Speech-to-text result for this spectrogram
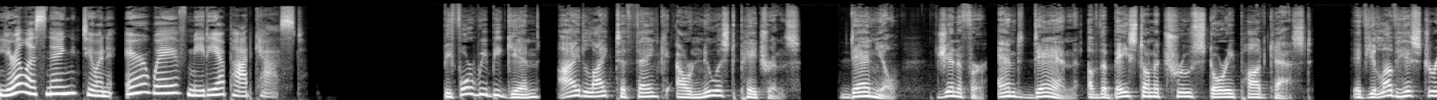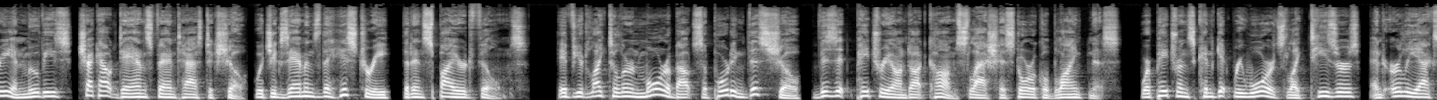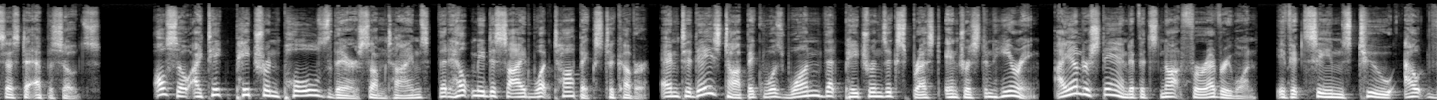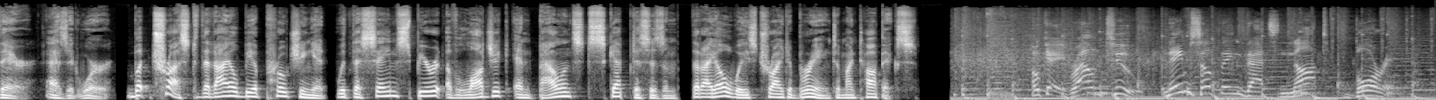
You're listening to an Airwave Media Podcast. Before we begin, I'd like to thank our newest patrons Daniel, Jennifer, and Dan of the Based on a True Story podcast. If you love history and movies, check out Dan's fantastic show, which examines the history that inspired films. If you'd like to learn more about supporting this show, visit patreon.com slash historicalblindness, where patrons can get rewards like teasers and early access to episodes. Also, I take patron polls there sometimes that help me decide what topics to cover. And today's topic was one that patrons expressed interest in hearing. I understand if it's not for everyone, if it seems too out there, as it were, but trust that I'll be approaching it with the same spirit of logic and balanced skepticism that I always try to bring to my topics. Okay, round two. Name something that's not boring.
